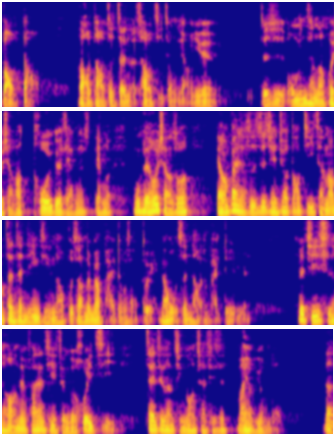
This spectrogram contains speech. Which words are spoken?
报道，报道这真的超级重要，因为就是我们常常会想要拖一个两个两个，我们可能会想说两个半小时之前就要到机场，然后战战兢兢，然后不知道那边要排多少队，然后我真讨厌排队的人。所以其实哈，你会发现其实整个汇集在这样情况下其实蛮有用的。那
